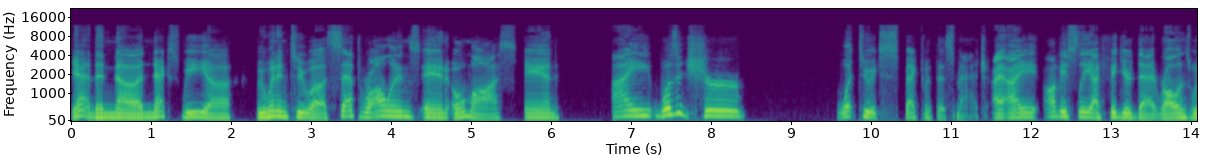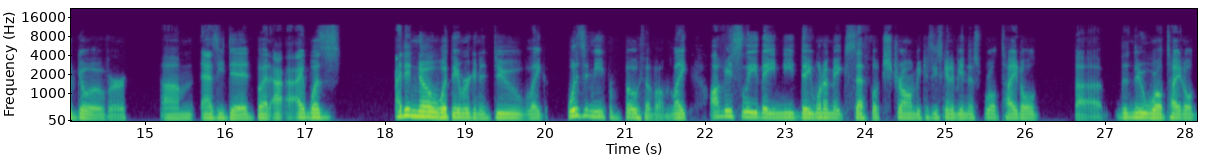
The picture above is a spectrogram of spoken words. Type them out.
Yeah, and then uh next we uh we went into uh Seth Rollins and Omos and I wasn't sure what to expect with this match. I I obviously I figured that Rollins would go over um as he did, but I I was I didn't know what they were going to do like what does it mean for both of them? Like obviously they need they want to make Seth look strong because he's going to be in this world title uh the new world title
